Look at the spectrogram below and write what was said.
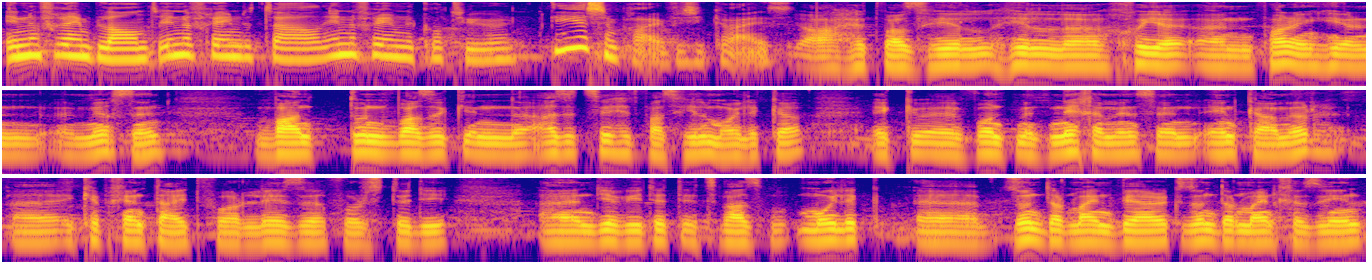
In een vreemd land, in een vreemde taal, in een vreemde cultuur. Die is zijn privacy kwijt. Ja, het was heel, heel uh, goede ervaring hier in Milsen. Want toen was ik in AZC, het was heel moeilijk. Ik uh, woon met negen mensen in één kamer. Ik heb geen tijd voor lezen, voor studie. En je weet het, het was moeilijk uh, zonder mijn werk, zonder mijn gezin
